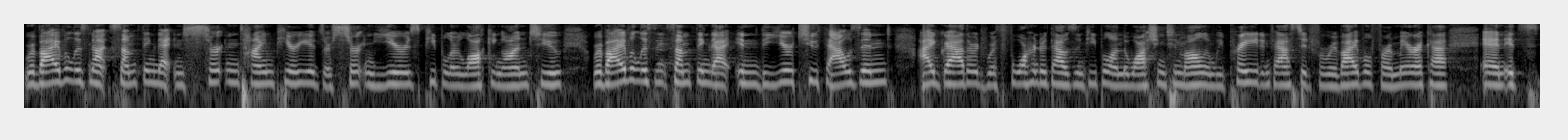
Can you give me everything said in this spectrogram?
Revival is not something that in certain time periods or certain years people are locking onto. Revival isn't something that in the year 2000 I gathered with 400,000 people on the Washington Mall and we prayed and fasted for revival for America. And it's,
